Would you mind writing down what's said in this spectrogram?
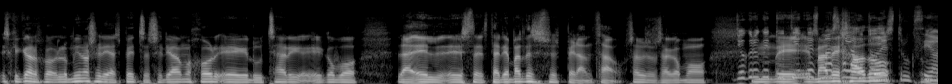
Es que claro, lo mío no sería despecho, sería a lo mejor eh, luchar como. la- el- est- estaría más desesperanzado, ¿sabes? O sea, como. Yo creo que tú me- tiendes me ha más a la autodestrucción,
